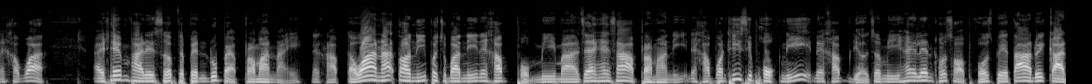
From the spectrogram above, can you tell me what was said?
นะครับว่าไอเทมภายในเซิร์ฟจะเป็นรูปแบบประมาณไหนนะครับ แต่ว่าณตอนนี้ปัจจุบันนี้นะครับ ผมมีมาแจ้งให้ทราบประมาณนี้นะครับ วันที่ 16 นี้นะครับ เดี๋ยวจะมีให้เล่นทดสอบ Closed Beta ด้วยกัน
